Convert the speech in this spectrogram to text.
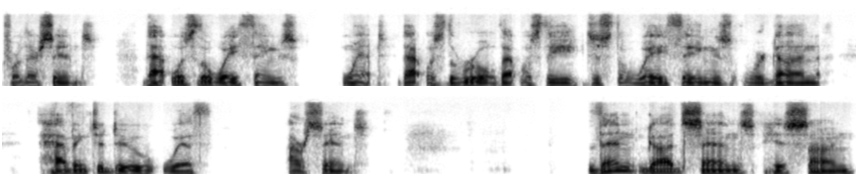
for their sins. That was the way things went. That was the rule. That was the just the way things were done having to do with our sins. Then God sends his son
